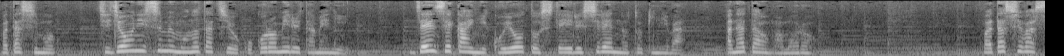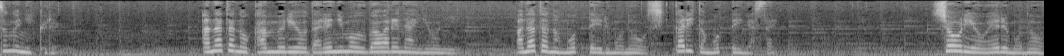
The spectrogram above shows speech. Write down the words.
私も地上に住む者たちを試みるために全世界に来ようとしている試練の時にはあなたを守ろう。私はすぐに来る。あなたの冠を誰にも奪われないようにあなたの持っているものをしっかりと持っていなさい。勝利を得る者を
